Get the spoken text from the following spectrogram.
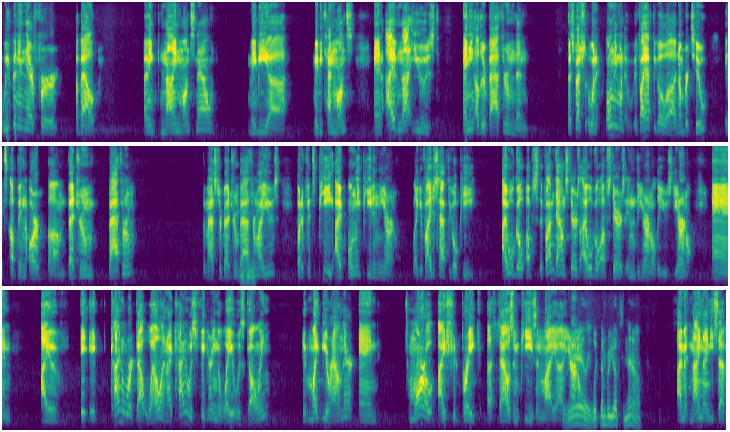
we've been in there for about, I think, nine months now, maybe uh, maybe ten months, and I have not used any other bathroom than, especially when only when if I have to go uh, number two, it's up in our um, bedroom bathroom, the master bedroom Mhm. bathroom I use. But if it's pee, I've only peed in the urinal. Like if I just have to go pee, I will go up. If I'm downstairs, I will go upstairs into the urinal to use the urinal. And I have it, it kind of worked out well, and I kind of was figuring the way it was going. It might be around there, and tomorrow I should break a thousand peas in my uh, urinal. really, what number are you up to now? I'm at 997.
